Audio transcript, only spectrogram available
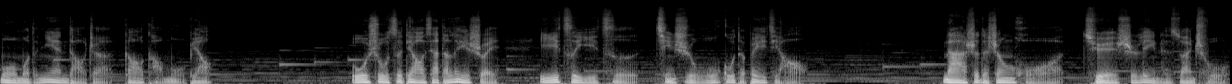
默默的念叨着高考目标。无数次掉下的泪水，一次一次侵蚀无辜的背角。那时的生活确实令人酸楚。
